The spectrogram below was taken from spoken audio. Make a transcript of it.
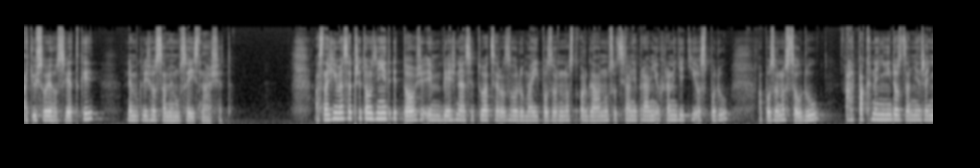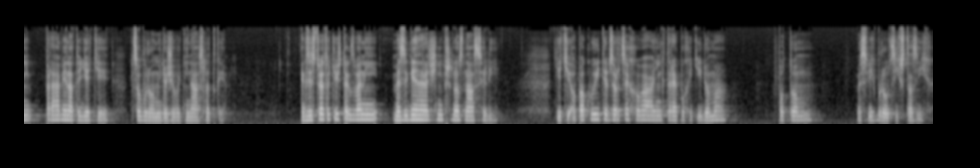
ať už jsou jeho svědky, nebo když ho sami musí snášet. A snažíme se přitom změnit i to, že i běžné situace rozvodu mají pozornost orgánů sociálně právní ochrany dětí o spodu a pozornost soudů, ale pak není dost zaměření právě na ty děti, co budou mít doživotní následky. Existuje totiž takzvaný mezigenerační přenos násilí. Děti opakují ty vzorce chování, které pochytí doma, potom ve svých budoucích vztazích.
